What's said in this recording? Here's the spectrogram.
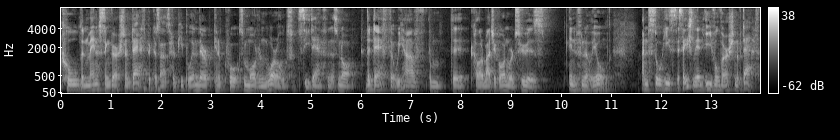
cold and menacing version of death because that's how people in their kind of quotes modern world see death, and it's not the death that we have from the colour magic onwards, who is infinitely old. And so he's essentially an evil version of death.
